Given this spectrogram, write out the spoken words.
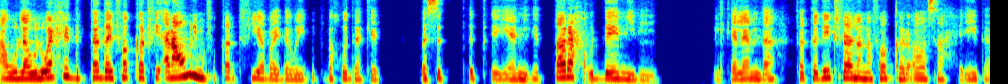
أو لو الواحد ابتدى يفكر فيه أنا عمري ما فكرت فيها باي ذا كنت باخدها كده. بس يعني اتطرح قدامي الكلام ده فابتديت فعلا أفكر آه صح إيه ده؟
